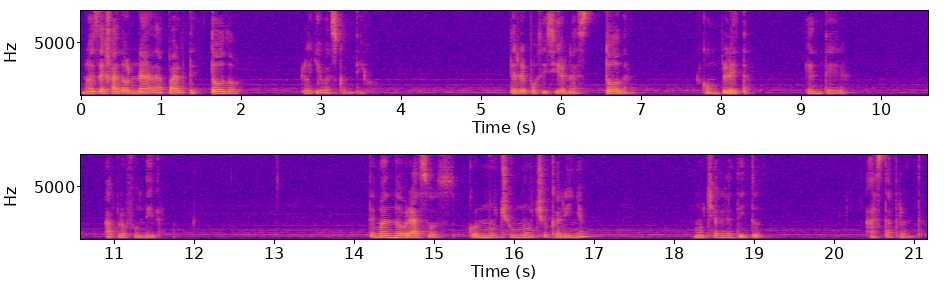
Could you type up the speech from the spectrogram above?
No has dejado nada aparte, todo lo llevas contigo. Te reposicionas toda, completa, entera, a profundidad. Te mando abrazos con mucho, mucho cariño, mucha gratitud. Hasta pronto.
